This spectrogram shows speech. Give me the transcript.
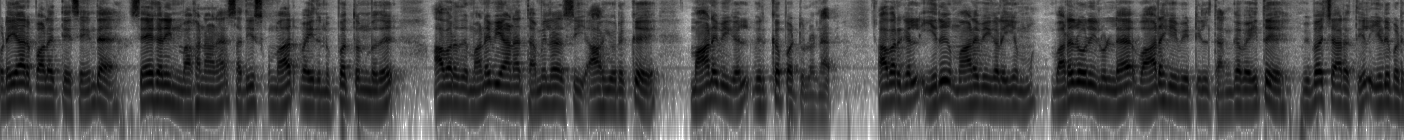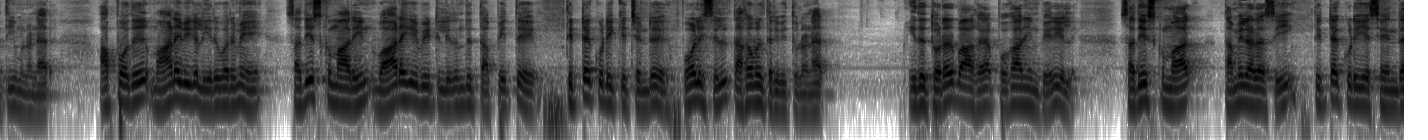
உடையார்பாளையத்தை சேர்ந்த சேகரின் மகனான சதீஷ்குமார் வயது முப்பத்தொன்பது அவரது மனைவியான தமிழரசி ஆகியோருக்கு மாணவிகள் விற்கப்பட்டுள்ளனர். அவர்கள் இரு மாணவிகளையும் வடலூரில் உள்ள வாடகை வீட்டில் தங்க வைத்து விபச்சாரத்தில் ஈடுபடுத்தியும் உள்ளனர். அப்போது மாணவிகள் இருவருமே சதீஷ்குமாரின் வாடகை வீட்டிலிருந்து தப்பித்து திட்டக்குடிக்கு சென்று போலீசில் தகவல் தெரிவித்துள்ளனர். இது தொடர்பாக புகாரின் பேரில் சதீஷ்குமார் தமிழரசி திட்டக்குடியை சேர்ந்த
